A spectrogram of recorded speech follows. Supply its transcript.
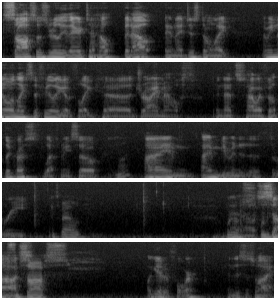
sauce was really there to help it out. And I just don't like. I mean, no one likes the feeling of like uh, dry mouth, and that's how I felt the crust left me. So Alright. I am I am giving it a three. That's valid. What else? What we? Some sauce. sauce. I'll give it a four, and this is why.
